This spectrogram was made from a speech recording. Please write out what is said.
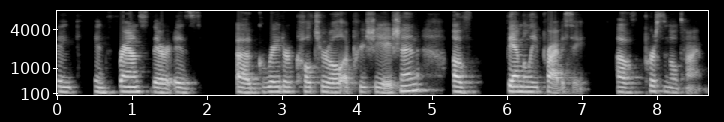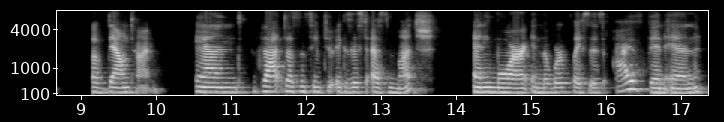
think in France there is a greater cultural appreciation of family privacy, of personal time, of downtime. And that doesn't seem to exist as much anymore in the workplaces I've been in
